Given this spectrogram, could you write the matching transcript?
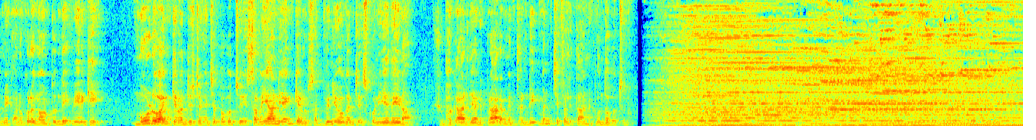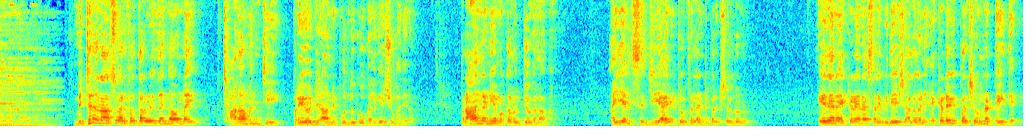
మీకు అనుకూలంగా ఉంటుంది. వీరికి మూడు అంకెను అదృష్టంగా చెప్పవచ్చు. ఈ సమయాన్ని అంకెను సద్వినియోగం చేసుకొని ఏదైనా శుభకార్యాన్ని ప్రారంభించండి. మంచి ఫలితాన్ని పొందవచ్చును. మిథున రాశి వారి ఫలితాలు విధంగా ఉన్నాయి. చాలా మంచి ప్రయోజనాన్ని పొందుకోగలిగే శుభదినం. ప్రాంగ నియామకాల ఉద్యోగ లాభం. ఐఎల్స్ జిఆర్ఈ టోఫెల్ లాంటి పరీక్షల్లోనూ. ఏదైనా ఎక్కడైనా సరే విదేశాలు కానీ అకాడమిక్ పరీక్షలు ఉన్నట్టయితే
